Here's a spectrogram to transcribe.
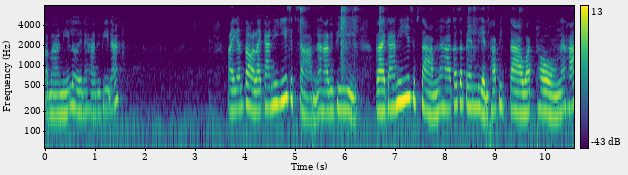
ประมาณนี้เลยนะคะพี่ๆนะ ไปกันต่อรายการที่ 23 นะคะพี่พี่รายการที่ 23 นะคะ ก็จะเป็นเหรียญพระปิตาวัดทองนะคะ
